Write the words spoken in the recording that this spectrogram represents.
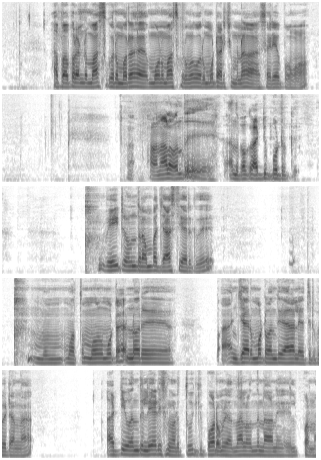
அப்பப்போ ரெண்டு மாதத்துக்கு ஒரு முறை மூணு மாதத்துக்கு ஒரு முறை ஒரு மூட்டை அடிச்சோம்னா சரியாக போகும். அதனால் வந்து அந்த பக்கம் அடி போட்டிருக்கு. வெயிட் வந்து ரொம்ப ஜாஸ்தியாக இருக்குது. மொத்தம் மூணு மூட்டை இன்னொரு அஞ்சாறு மூட்டை வந்து வேற ஆள் எடுத்துகிட்டு போயிட்டாங்க. அட்டி வந்து லேடிஸுங்களோட தூக்கி போட முடியாதனால வந்து நான் ஹெல்ப் பண்ணேன்.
